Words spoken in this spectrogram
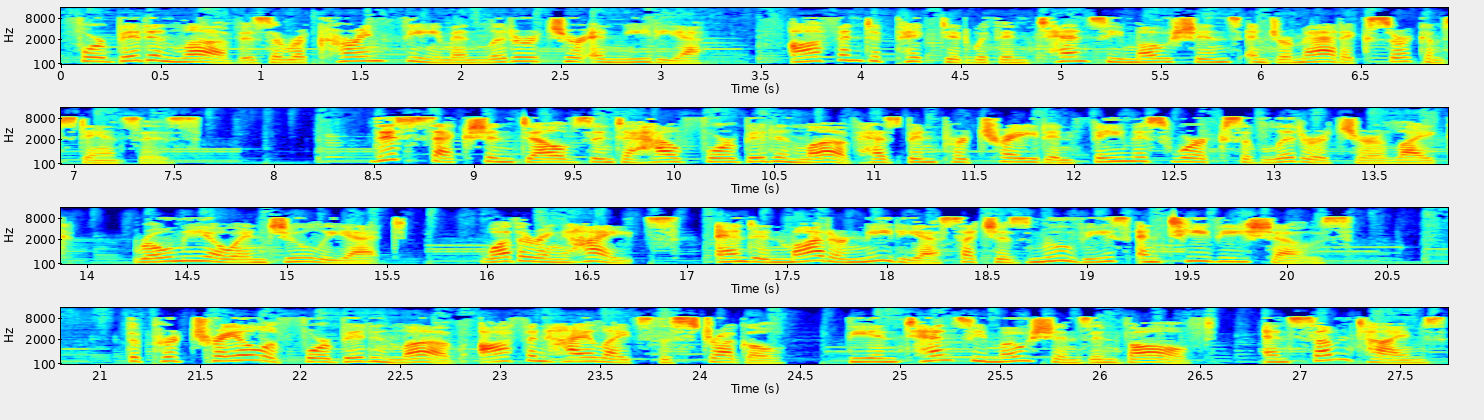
Forbidden love is a recurring theme in literature and media, often depicted with intense emotions and dramatic circumstances. This section delves into how forbidden love has been portrayed in famous works of literature like Romeo and Juliet, Wuthering Heights, and in modern media such as movies and TV shows. The portrayal of forbidden love often highlights the struggle, the intense emotions involved, and sometimes,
